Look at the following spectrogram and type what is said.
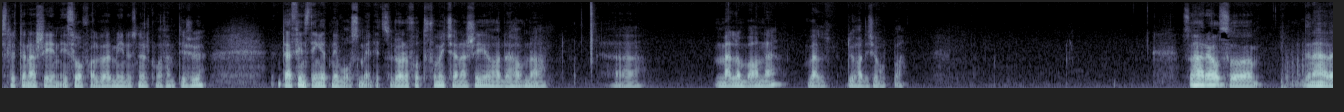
sluttenergien i så fall vært minus 0,57. Der fins det inget nivå som er ditt, så du hadde fått for mye energi og hadde havna eh, mellom bane. Vel, du hadde ikke hoppa. Så her er altså denne her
